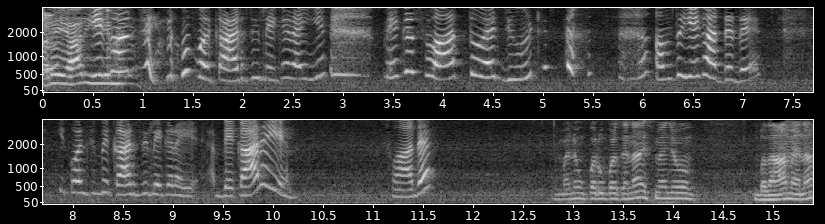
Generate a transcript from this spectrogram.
अरे यार ये ये कौन सी तू बकार सी लेकर आई है? मेरे का स्वाद तो है झूठ। हम तो ये खाते थे ये कौन सी बेकार सी लेकर आई है। बेकार है ये? स्वाद है। मैंने ऊपर ऊपर से ना इसमें जो बादाम है ना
